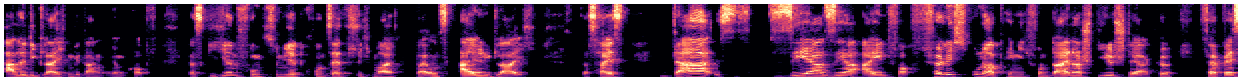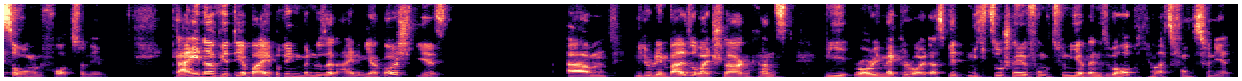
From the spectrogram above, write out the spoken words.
alle die gleichen Gedanken im Kopf. Das Gehirn funktioniert grundsätzlich mal bei uns allen gleich. Das heißt, da ist es sehr, sehr einfach, völlig unabhängig von deiner Spielstärke, Verbesserungen vorzunehmen. Keiner wird dir beibringen, wenn du seit einem Jahr Golf spielst, ähm, wie du den Ball so weit schlagen kannst wie Rory McIlroy. Das wird nicht so schnell funktionieren, wenn es überhaupt jemals funktioniert.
